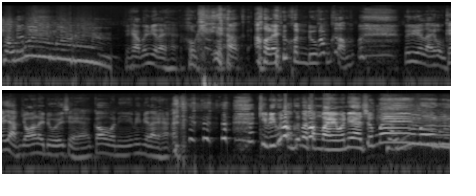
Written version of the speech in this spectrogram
ชมมือ ครับ ไม่มีอะไรฮะผมแค่อยากเอาอะไรทุกคนดูขำๆไม่มีอะไรผมแค่อยากย้อนอะไรดูเฉยๆฮะก็วันนี้ไม่มีอะไรฮะคลิปนี้กูทำขึ้นมาทำไมวะเนี่ยชูเมมารู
